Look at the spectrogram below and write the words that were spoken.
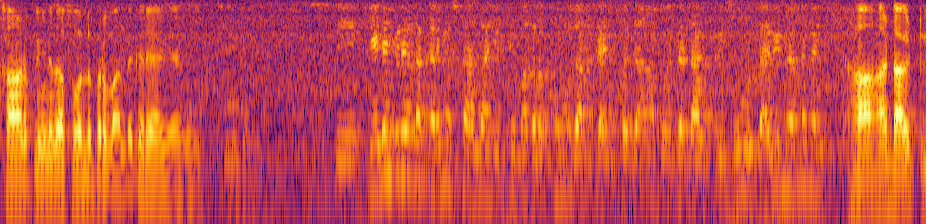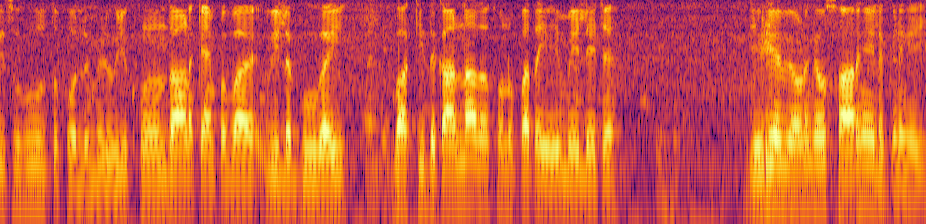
ਖਾਣ ਪੀਣ ਦਾ ਫੁੱਲ ਪ੍ਰਬੰਧ ਕਰਿਆ ਗਿਆ ਜੀ। ਕਿਹੜੇ ਕਿਹੜੇ ਲੱਗ ਰਹੀਆਂ ਸਟਾਲਾਂ ਜਿੱਥੇ ਮਤਲਬ ਖੂਨਦਾਨ ਕੈਂਪ ਜਾਂ ਕੋਈ ਤਾਂ ਡਾਕਟਰੀ ਸਹੂਲਤਾਂ ਇਹ ਵੀ ਮਿਲਣਗੀਆਂ ਜੀ? ਹਾਂ ਹਾਂ ਡਾਕਟਰੀ ਸਹੂਲਤ ਫੁੱਲ ਮਿਲੂ ਜੀ। ਖੂਨਦਾਨ ਕੈਂਪ ਵਾ- ਵੀ ਲੱਗੂਗਾ ਜੀ। ਹਾਂਜੀ। ਬਾਕੀ ਦੁਕਾਨਾਂ ਦਾ ਤੁਹਾਨੂੰ ਪਤਾ ਹੀ ਹੈ ਮੇਲੇ 'ਚ। ਜਿਹੜੀਆਂ ਵੀ ਆਉਣਗੀਆਂ ਉਹ ਸਾਰੀਆਂ ਹੀ ਲੱਗਣਗੀਆਂ ਜੀ।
